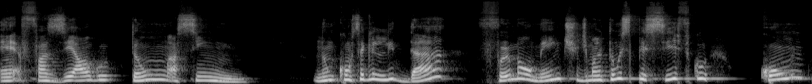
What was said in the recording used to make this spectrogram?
é, fazer algo tão, assim, não consegue lidar formalmente, de modo tão específico, com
